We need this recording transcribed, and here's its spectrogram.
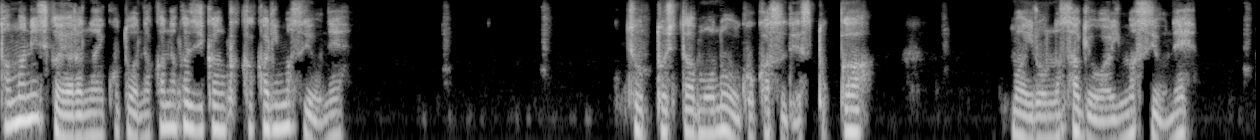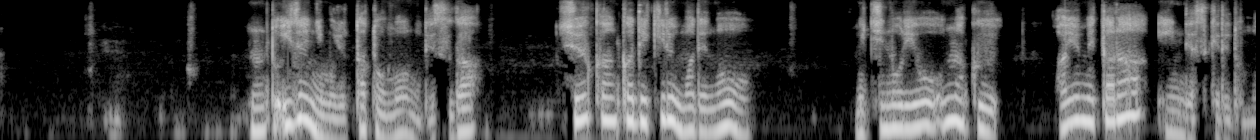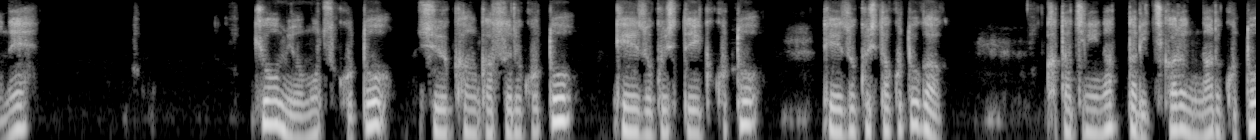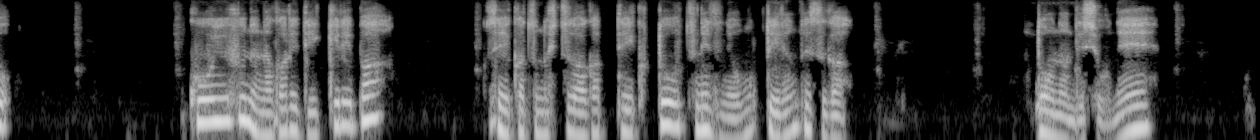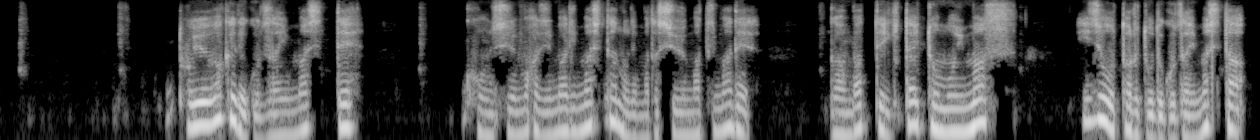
たまにしかやらないことはなかなか時間がかかりますよね。ちょっとしたものを動かすですとか、まあいろんな作業ありますよね。うんと、以前にも言ったと思うのですが、習慣化できるまでの道のりをうまく歩めたらいいんですけれどもね。興味を持つこと、習慣化すること、継続していくこと、継続したことが形になったり力になること、こういう風な流れでいければ、生活の質は上がっていくと常々思っているのですが、どうなんでしょうね。というわけでございまして、今週も始まりましたので、また週末まで頑張っていきたいと思います。以上、タルトでございました。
